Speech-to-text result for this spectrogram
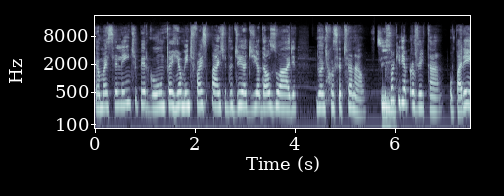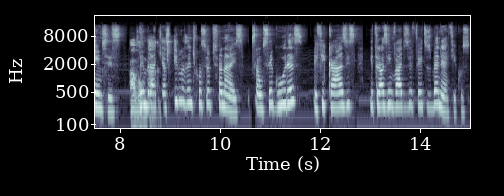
É uma excelente pergunta e realmente faz parte do dia a dia da usuária do anticoncepcional. Sim. Eu só queria aproveitar o parênteses Lembrar que as pílulas anticoncepcionais são seguras, eficazes e trazem vários efeitos benéficos.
